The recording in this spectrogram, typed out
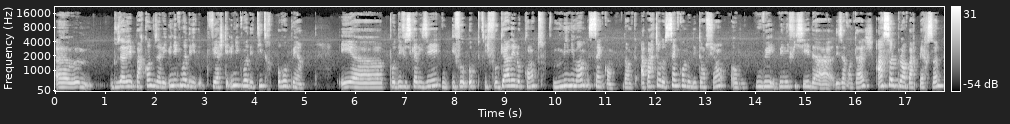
vous avez, par contre, vous avez uniquement des, vous pouvez acheter uniquement des titres européens. Et euh, pour défiscaliser, il faut, il faut garder le compte minimum 5 ans. Donc, à partir de 5 ans de détention, euh, vous pouvez bénéficier des avantages. Un seul plan par personne,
